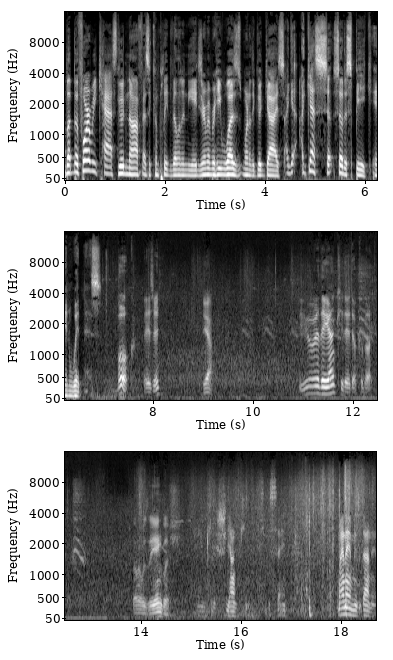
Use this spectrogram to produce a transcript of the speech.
But before we cast Godunov as a complete villain in the 80s, remember he was one of the good guys, I guess, I guess so, so to speak, in Witness. Book, is it? Yeah. You were the Yankee they talk about. Thought it was the English. English Yankee. It's the same. My name is Daniel.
